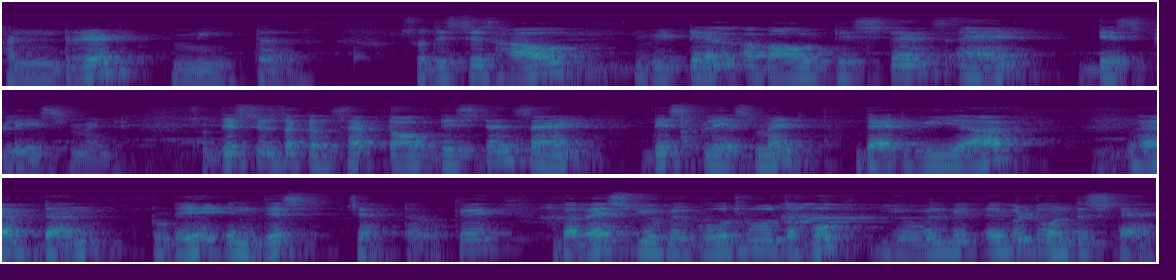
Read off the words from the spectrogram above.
100 meter. So this is how we tell about distance and displacement. So this is the concept of distance and displacement that we are have done today in this chapter okay? The rest you will go through the book you will be able to understand.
